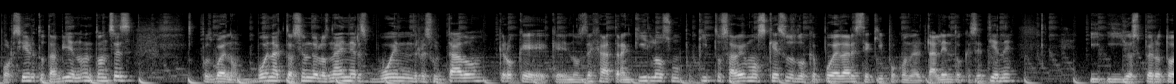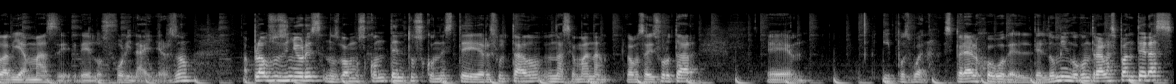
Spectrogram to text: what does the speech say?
por cierto, también, ¿no? Entonces, pues bueno, buena actuación de los Niners, buen resultado, creo que, nos deja tranquilos un poquito, sabemos que eso es lo que puede dar este equipo con el talento que se tiene y, yo espero todavía más de, los 49ers, ¿no? Aplausos señores, nos vamos contentos con este resultado, una semana que vamos a disfrutar. Eh, y pues bueno, esperar el juego del, domingo contra las Panteras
